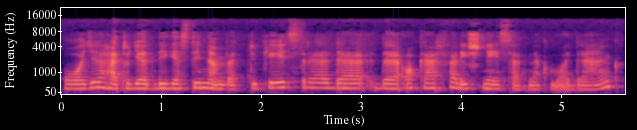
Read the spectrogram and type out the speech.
hogy lehet, hogy eddig ezt így nem vettük észre, de, de akár fel is nézhetnek majd ránk,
